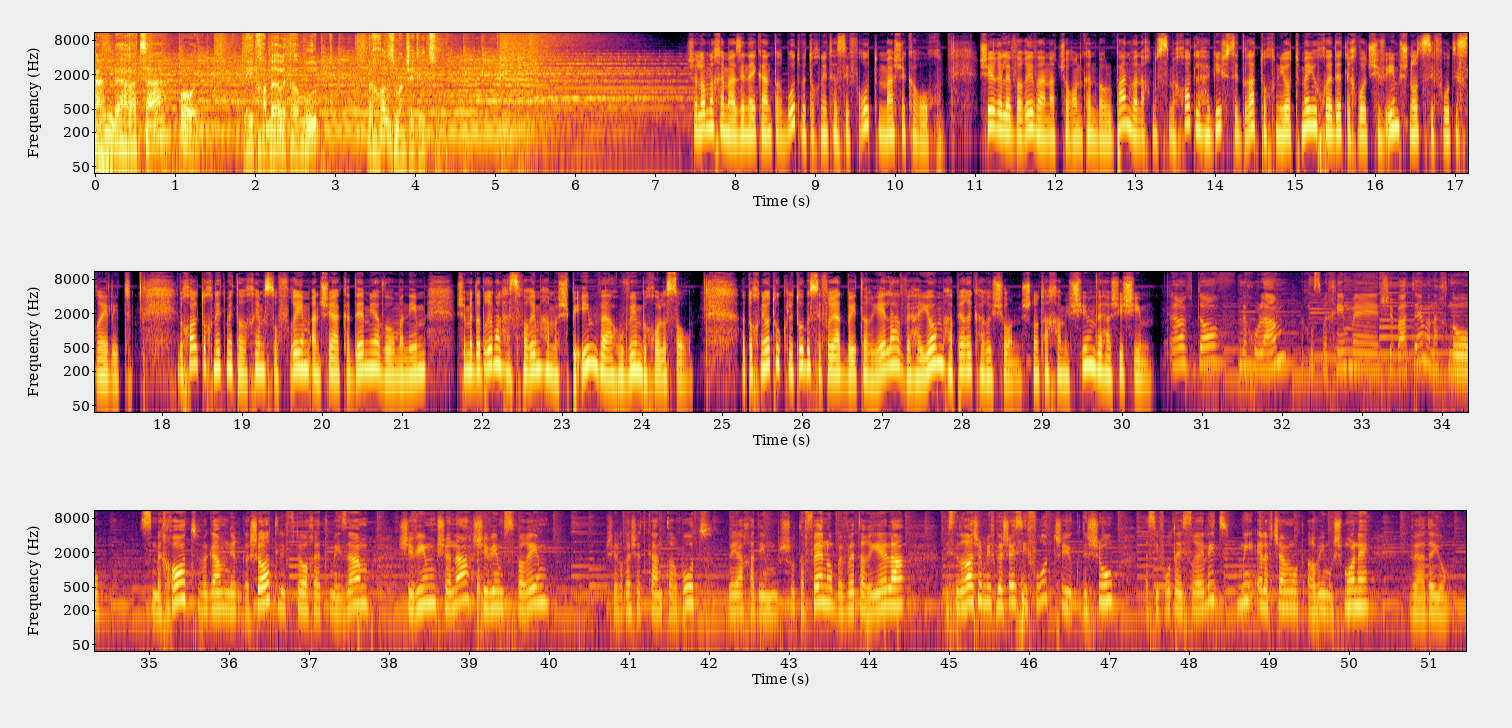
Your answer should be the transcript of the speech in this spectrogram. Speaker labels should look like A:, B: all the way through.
A: כאן בהרצה עוד, להתחבר לתרבות בכל זמן שתרצו.
B: שלום לכם, מאזיני כאן תרבות ותוכנית הספרות, מה שכרוך. שירי לב-ארי וענת שרון כאן באולפן, ואנחנו שמחות להגיש סדרת תוכניות מיוחדת לכבוד 70 שנות ספרות ישראלית. בכל תוכנית מתארחים סופרים, אנשי אקדמיה ואומנים, שמדברים על הספרים המשפיעים והאהובים בכל עשור. התוכניות הוקלטו בספריית בית אריאלה, והיום הפרק הראשון, שנות ה-50 וה-60.
C: ערב טוב לכולם, אנחנו שמחים uh, שבאתם, אנחנו... שמחות וגם נרגשות לפתוח את מיזם 70 שנה, 70 ספרים של רשת כאן תרבות, ביחד עם שותפינו בבית אריאלה, בסדרה של מפגשי ספרות שיוקדשו לספרות הישראלית מ-1948 ועד היום.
